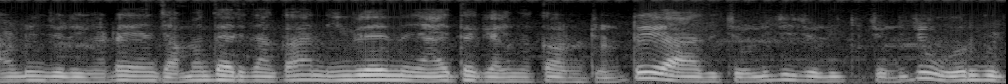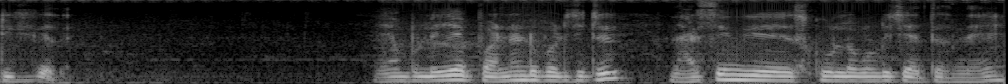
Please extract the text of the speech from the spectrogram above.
அப்படின்னு சொல்லி கேட்டேன் என் சம்மந்தாரி தான்க்கா. நீங்களே இந்த நியாயத்தை கேளுங்கக்கா அப்படின்னு சொல்லிட்டு அது சொல்லிச்சு சொல்லிச்சு சொல்லிச்சு ஒரு பெட்டிக்கு கதை. என் பிள்ளைய பன்னெண்டு படிச்சுட்டு நர்சிங் ஸ்கூலில் கொண்டு சேர்த்துருந்தேன்.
